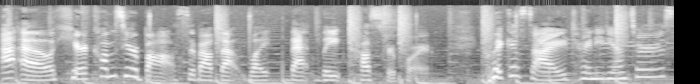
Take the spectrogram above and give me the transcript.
Uh oh, here comes your boss about that, li- that late cost report. Quick aside, tiny dancers,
